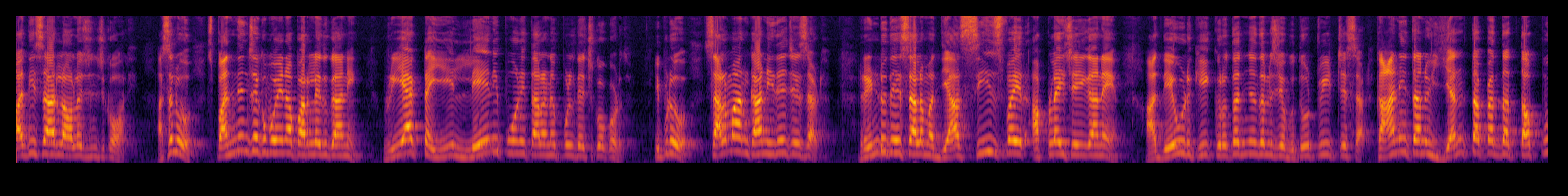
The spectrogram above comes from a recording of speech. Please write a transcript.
పదిసార్లు ఆలోచించుకోవాలి. అసలు స్పందించకపోయినా పర్లేదు కానీ రియాక్ట్ అయ్యి లేనిపోని తలనొప్పులు తెచ్చుకోకూడదు. ఇప్పుడు సల్మాన్ ఖాన్ ఇదే చేశాడు. రెండు దేశాల మధ్య సీజ్ ఫైర్ అప్లై చేయగానే ఆ దేవుడికి కృతజ్ఞతలు చెబుతూ ట్వీట్ చేశాడు. కానీ తను ఎంత పెద్ద తప్పు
